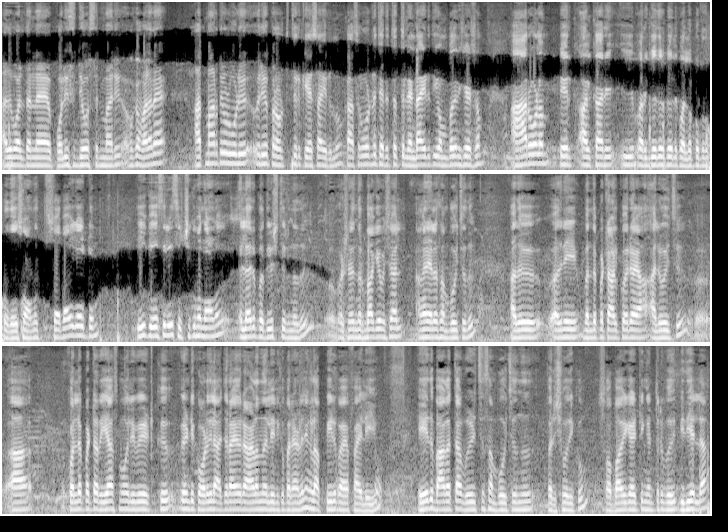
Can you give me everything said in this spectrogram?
അതുപോലെ തന്നെ പോലീസ് ഉദ്യോഗസ്ഥന്മാർ ഒക്കെ വളരെ ആത്മാർത്ഥതയോടുകൂടി ഒരു പ്രവർത്തിച്ചൊരു കേസായിരുന്നു. കാസർഗോഡിന്റെ ചരിത്രത്തിൽ രണ്ടായിരത്തി ഒമ്പതിന് ശേഷം ആറോളം പേർ ആൾക്കാർ ഈ വർഗീയതയുടെ കൊല്ലപ്പെട്ട പ്രദേശമാണ്. സ്വാഭാവികമായിട്ടും ഈ കേസിൽ ശിക്ഷിക്കുമെന്നാണ് എല്ലാവരും പ്രതീക്ഷിച്ചിരുന്നത്. പക്ഷേ നിർഭാഗ്യവശാൽ അങ്ങനെയല്ല സംഭവിച്ചത്. അത് അതിന് ബന്ധപ്പെട്ട ആൾക്കാരെ ആലോചിച്ച് ആ കൊല്ലപ്പെട്ട റിയാസ് മൗലവിക്ക് വേണ്ടി കോടതിയിൽ ഹാജരായ ഒരാളെന്നല്ല എനിക്ക് പറയാനുള്ളത്. ഞങ്ങൾ അപ്പീൽ ഫയൽ ചെയ്യും. ഏത് ഭാഗത്താണ് വീഴ്ച സംഭവിച്ചതെന്ന് പരിശോധിക്കും. സ്വാഭാവികമായിട്ട് ഇങ്ങനത്തെ ഒരു വിധിയല്ല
